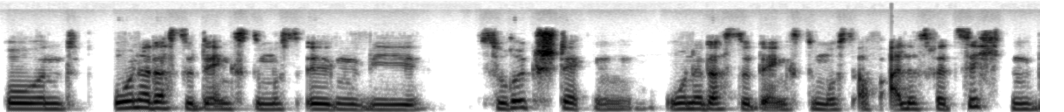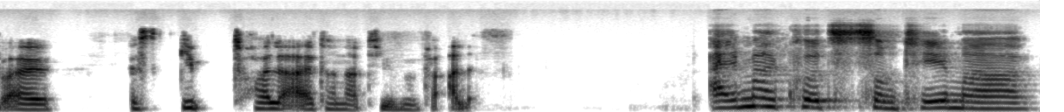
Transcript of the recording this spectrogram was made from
und ohne dass du denkst, du musst irgendwie zurückstecken, ohne dass du denkst, du musst auf alles verzichten, weil es gibt tolle Alternativen für alles. Einmal kurz zum Thema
